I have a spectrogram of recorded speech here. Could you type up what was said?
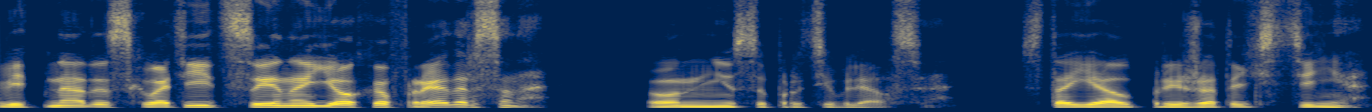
Ведь надо схватить сына Йоха Фредерсона. Он не сопротивлялся. Стоял, прижатый к стене.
